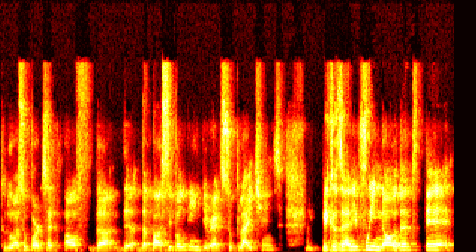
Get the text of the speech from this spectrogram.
to do a support set of the, the, the possible indirect supply chains. Because then if we know that uh,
